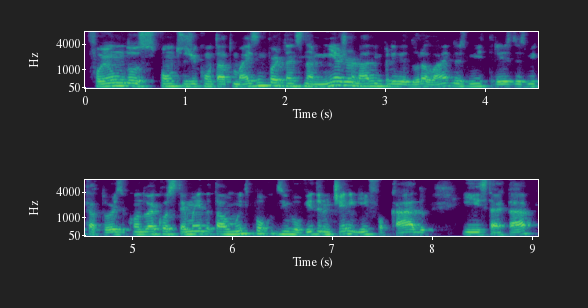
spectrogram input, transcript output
foi um dos pontos de contato mais importantes na minha jornada empreendedora lá em 2013, 2014, quando o ecossistema ainda estava muito pouco desenvolvido, não tinha ninguém focado em startup.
